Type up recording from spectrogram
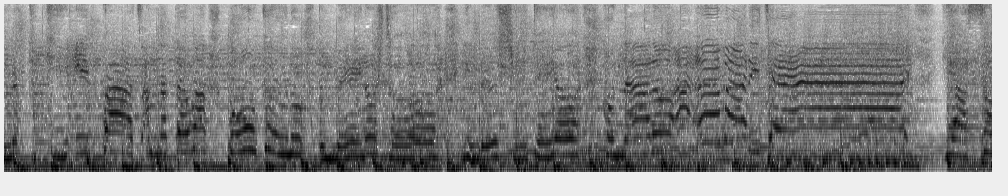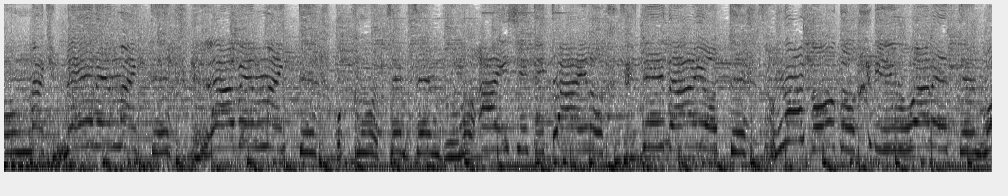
ふらふら危機一髪あなたは僕の運命の人許してよこんなの。あまりでいやそんな決めれないって選べないって僕は全部全部を愛していたいの。最低だよってそんなこと言われても。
